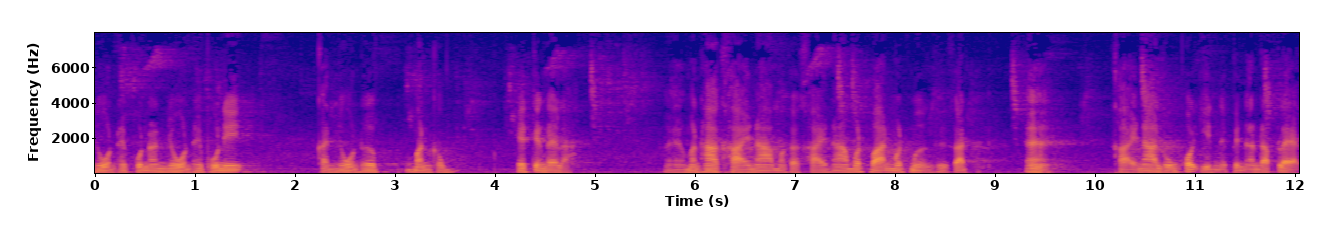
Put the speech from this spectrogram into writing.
โยนให้ผู้นั้นโยนให้ผู้นี้กันโยนเออมันก็เฮ็ดยังไงล่ะมันห้าขายนามันก็ขายนามดบานมดเมืองคือกันขายนาหลวงพ่ออินเป็นอันดับแรก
